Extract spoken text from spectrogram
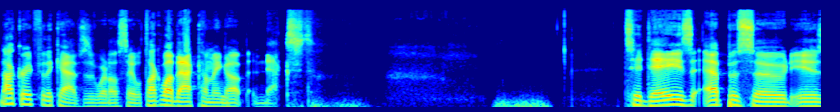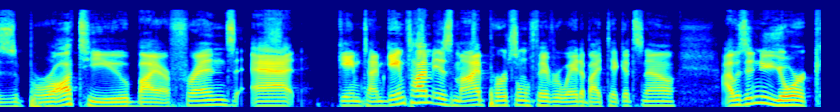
Not great for the Cavs, is what I'll say. We'll talk about that coming up next. Today's episode is brought to you by our friends at Game Time. Game Time is my personal favorite way to buy tickets now. I was in New York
